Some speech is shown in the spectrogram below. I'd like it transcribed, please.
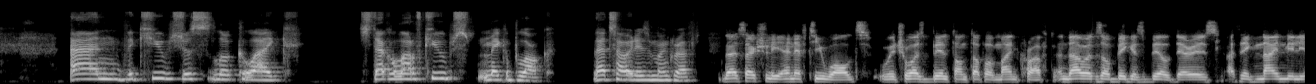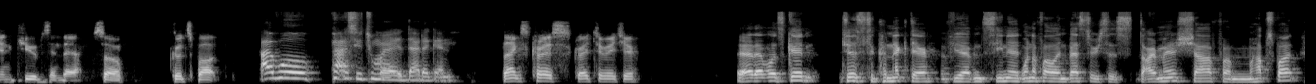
and the cubes just look like stack a lot of cubes, make a block. That's how it is in Minecraft. That's actually NFT World, which was built on top of Minecraft, and that was our biggest build. There is, I think, nine million cubes in there. So, good spot. I will pass you to my dad again. Thanks, Chris. Great to meet you. Yeah, that was good. Just to connect there, if you haven't seen it, one of our investors is Dharmesh Shah from HubSpot.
